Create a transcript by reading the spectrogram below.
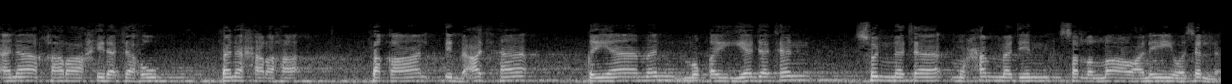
أناخ راحلته فنحرها فقال ابعثها قياما مقيدة سنة محمد صلى الله عليه وسلم.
